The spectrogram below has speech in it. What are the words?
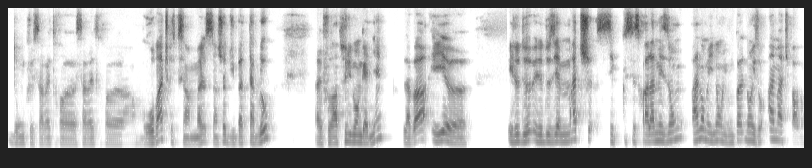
Donc ça va être, ça va être euh, un gros match parce que c'est un, un choc du bas de tableau. il faudra absolument gagner là-bas. Et, et, le deuxième match, c'est que ce sera à la maison. Ah non, mais non, ils pas. Non, ils ont un match, pardon,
